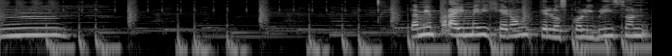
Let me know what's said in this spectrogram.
Mm. También por ahí me dijeron que los colibríes son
